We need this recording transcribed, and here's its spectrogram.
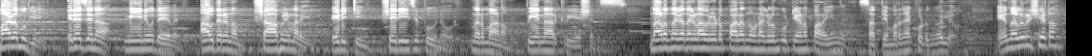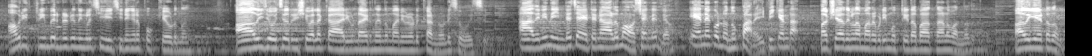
മഴമുകിൽ രചന മീനു ദേവൻ. അവതരണം ഷാഹുൽ മറയിൽ എഡിറ്റിംഗ് ഷെരീജ് പൂനൂർ. നിർമ്മാണം പി എൻ ആർ ക്രിയേഷൻസ്. നടന്ന കഥകൾ അവരോട് പല നുണകളും കൂട്ടിയാണ് പറയുന്നത്. സത്യം പറഞ്ഞാൽ കൊടുങ്ങുമല്ലോ. എന്നാൽ ഋഷിയേട്ടാ അവർ ഇത്രയും പേരുടെ നിങ്ങൾ ചേച്ചിനെ ഇങ്ങനെ പൊക്കി അവിടുന്ന്? ആദ്യം ചോദിച്ച ഋഷി വല്ല കാര്യം ഉണ്ടായിരുന്നെന്ന് മനുവിനോട് കണ്ണോട് ചോദിച്ചു. അതിന് നിന്റെ ചേട്ടനാൾ മോശമല്ലല്ലോ. എന്നെ കൊണ്ടൊന്നും പറയിപ്പിക്കണ്ട. പക്ഷെ അതിനുള്ള മറുപടി മുത്തിയുടെ ഭാഗത്താണ് വന്നത്. അത് കേട്ടതും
